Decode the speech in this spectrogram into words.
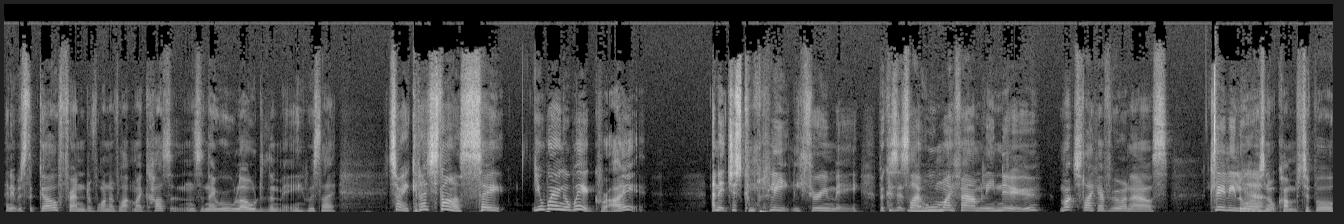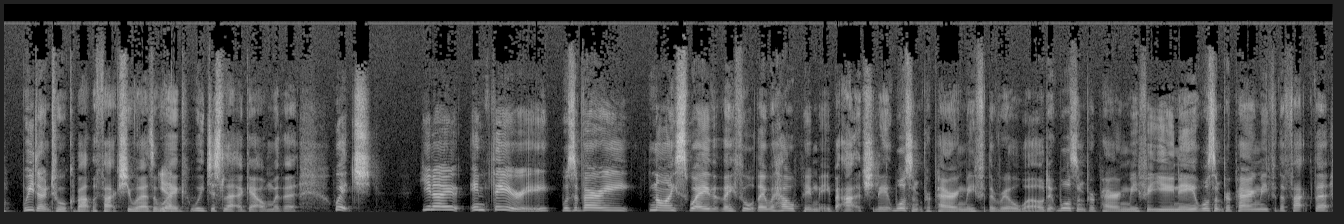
and it was the girlfriend of one of like my cousins, and they were all older than me. Who was like, "Sorry, can I just ask? So you're wearing a wig, right?" And it just completely threw me because it's like all my family knew, much like everyone else. Clearly, Laura's Yeah. not comfortable. We don't talk about the fact she wears a Yeah. wig. We just let her get on with it, which you know, in theory, was a very nice way that they thought they were helping me, but actually, it wasn't preparing me for the real world. It wasn't preparing me for uni. It wasn't preparing me for the fact that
